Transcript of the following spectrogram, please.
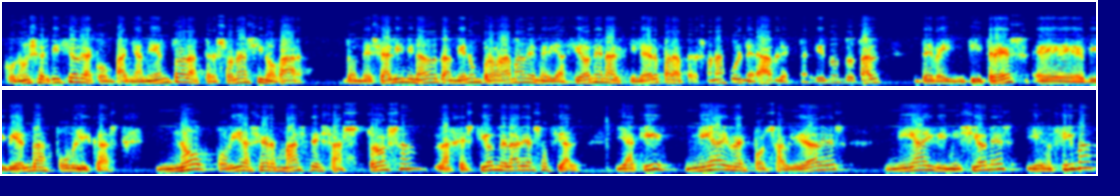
con un servicio de acompañamiento a las personas sin hogar, donde se ha eliminado también un programa de mediación en alquiler para personas vulnerables, perdiendo un total de 23 eh, viviendas públicas. No podía ser más desastrosa la gestión del área social. Y aquí ni hay responsabilidades, ni hay dimisiones y encima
